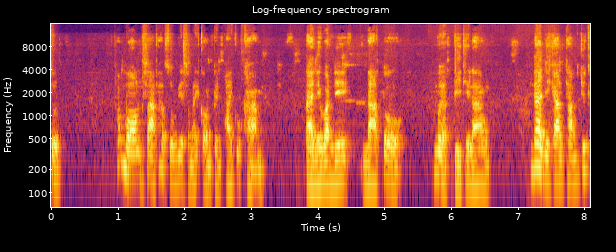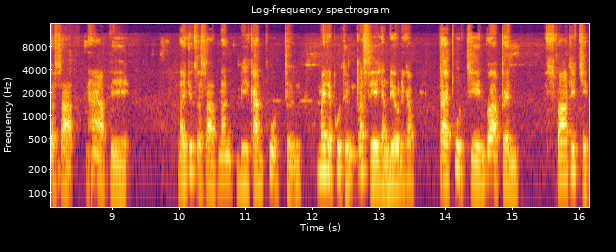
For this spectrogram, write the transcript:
สุดเขามองสหภาพโซเวียตสมัยก่อนเป็นภัยคุกคาม แต่ในวันนี้นาโตเมื่อปีที่แล้ว ได้มีการทำยุทธศาสตร์ 5 ปี ในยุทธศาสตร์นั้นมีการพูดถึงไม่ได้พูดถึงรัสเซียอย่างเดียวนะครับ แต่พูดจีนว่าเป็น strategic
